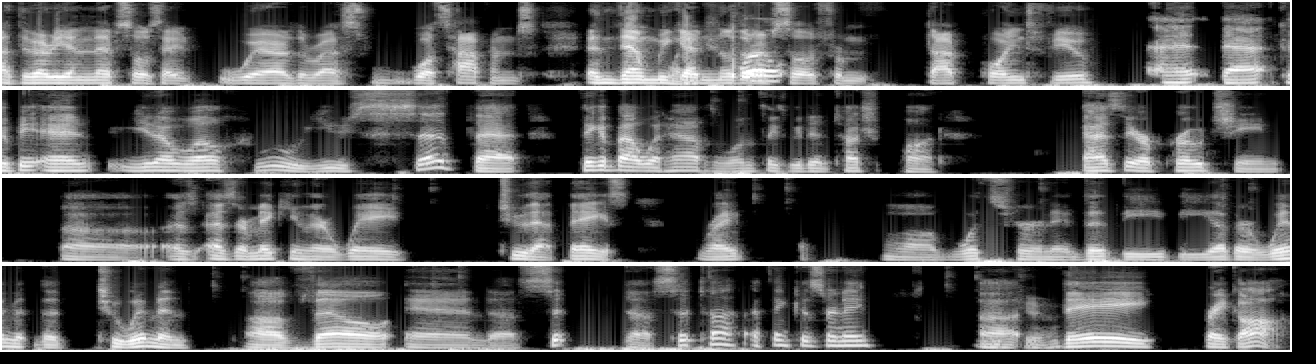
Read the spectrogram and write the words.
at the very end of the episode saying where are the rest, what's happened, and then we get another Well- episode from that point of view. Uh, that could be, and you know, well, ooh, you said that. Think about what happens. One of the things we didn't touch upon as they're approaching, uh, as as they're making their way to that base, right? Uh, what's her name? The the the other women, the two women, uh, Vel and uh, Sit, uh, Sita, I think is her name. Uh, Okay. They break off,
